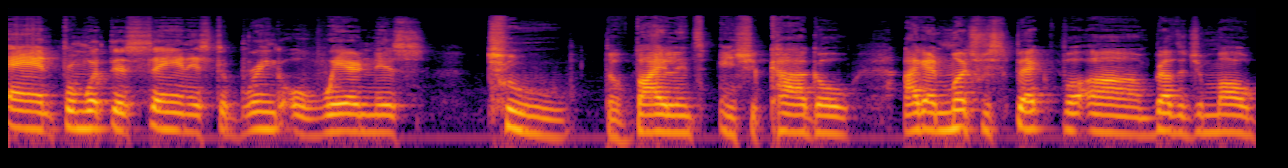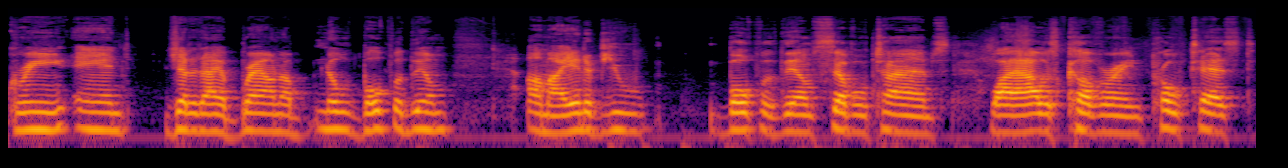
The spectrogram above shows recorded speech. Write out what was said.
and from what they're saying is to bring awareness to the violence in Chicago. I got much respect for um, brother Ja'Mal Green and Jedidiah Brown. I know both of them. Um, I interviewed both of them several times while I was covering protests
